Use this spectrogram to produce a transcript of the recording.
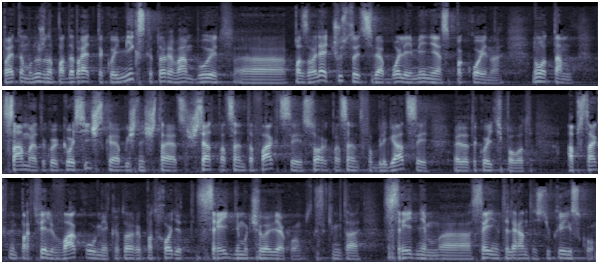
поэтому нужно подобрать такой микс, который вам будет э, позволять чувствовать себя более-менее спокойно. Ну вот там самое такое классическое обычно считается 60% акций, 40% облигаций. Это такой типа вот абстрактный портфель в вакууме, который подходит среднему человеку с каким-то средним, э, средней толерантностью к риску.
